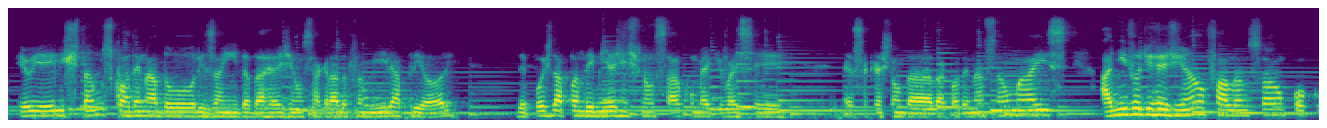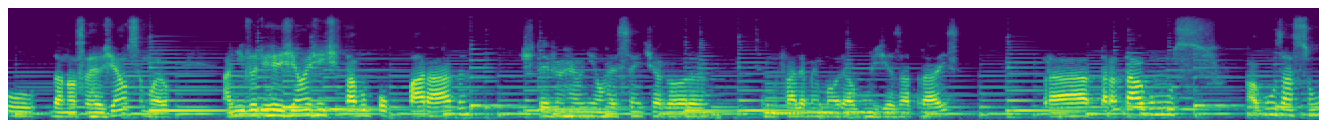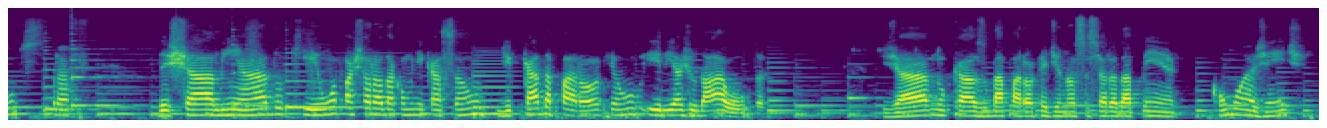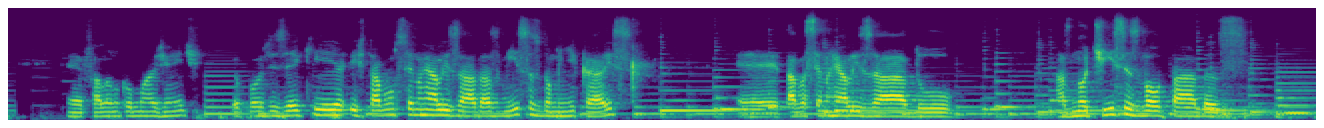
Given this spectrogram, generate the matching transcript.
Eu e ele estamos coordenadores ainda da região Sagrada Família, a priori. Depois da pandemia, a gente não sabe como é que vai ser essa questão da, da coordenação, mas a nível de região, falando só um pouco da nossa região, Samuel, a nível de região a gente estava um pouco parada. A gente teve uma reunião recente agora, se não me falha a memória, alguns dias atrás, para tratar alguns, alguns assuntos, para deixar alinhado que uma pastoral da comunicação de cada paróquia um iria ajudar a outra. Já no caso da paróquia de Nossa Senhora da Penha, como agente, é, falando como agente, eu posso dizer que estavam sendo realizadas as missas dominicais, estava é, sendo realizado as notícias voltadas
